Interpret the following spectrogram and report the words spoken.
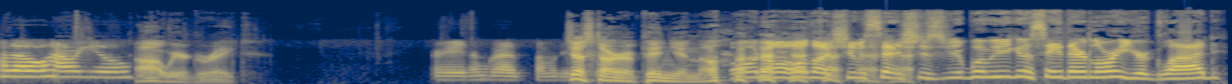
Hello, how are you? Oh, we're great. Great, I'm glad somebody. Just our opinion, though. Oh no, hold on. She was saying, she's. What were you going to say there, Lori? You're glad?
